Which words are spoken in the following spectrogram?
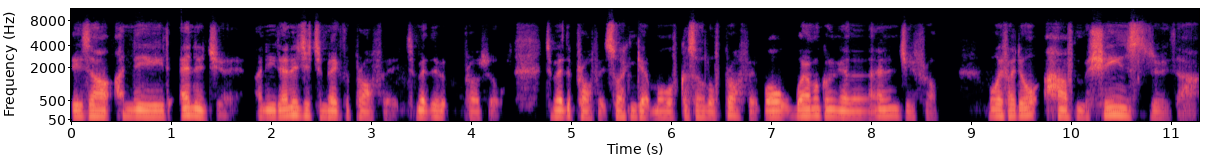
is I'll, I need energy. I need energy to make the profit, to make the product, to make the profit so I can get more because I love profit. Well, where am I going to get that energy from? Well, if I don't have machines to do that,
